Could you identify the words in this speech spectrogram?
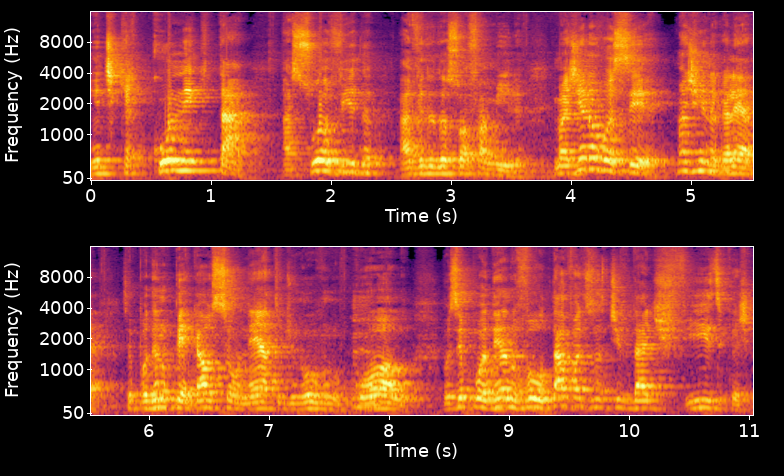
A gente quer conectar a sua vida, a vida da sua família. Imagina você, imagina galera, você podendo pegar o seu neto de novo no uhum. colo, você podendo voltar a fazer suas atividades físicas,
